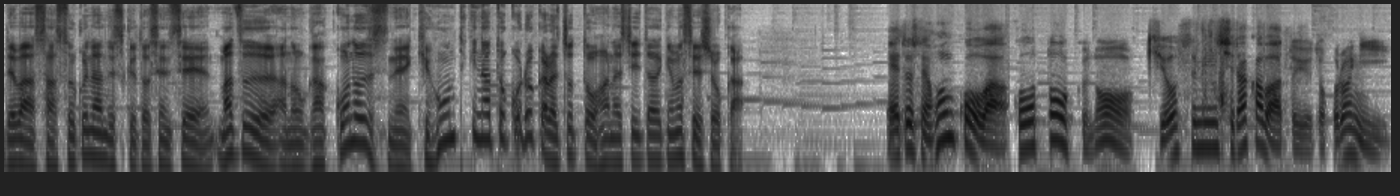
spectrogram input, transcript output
では早速なんですけど先生まずあの学校のですね基本的なところからちょっとお話しいただけますでしょうか？えーとですね、本校は江東区の清澄白河というところに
